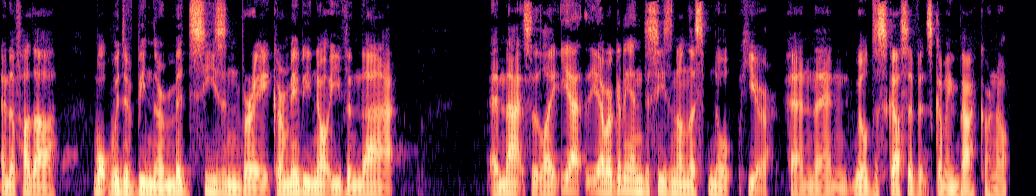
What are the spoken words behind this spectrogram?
and they've had a what would have been their mid season break, or maybe not even that. And that's like, yeah, yeah, we're going to end the season on this note here, and then we'll discuss if it's coming back or not.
